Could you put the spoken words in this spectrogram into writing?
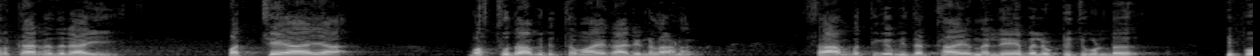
സർക്കാരിനെതിരായി പച്ചയായ വസ്തുതാവിരുദ്ധമായ കാര്യങ്ങളാണ് സാമ്പത്തിക വിദഗ്ധ എന്ന ലേബൽ ഒട്ടിച്ചുകൊണ്ട് ഇപ്പോ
